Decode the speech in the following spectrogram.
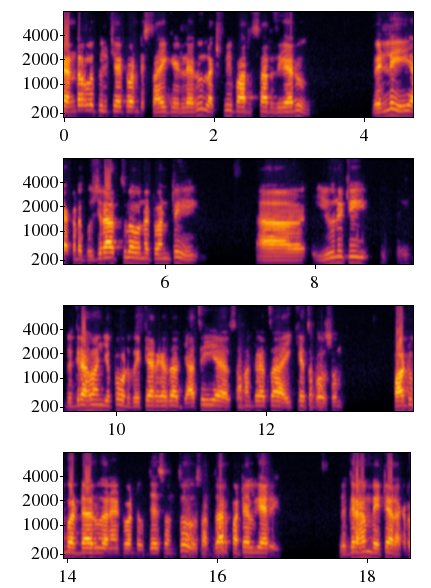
టెండర్లు పిలిచేటువంటి స్థాయికి వెళ్ళారు. లక్ష్మీ పార్థసారథి గారు వెళ్ళి అక్కడ గుజరాత్లో ఉన్నటువంటి యూనిటీ విగ్రహం అని చెప్పి ఒకటి పెట్టారు కదా జాతీయ సమగ్రత ఐక్యత కోసం పాటుపడ్డారు అనేటువంటి ఉద్దేశంతో సర్దార్ పటేల్ గారి విగ్రహం పెట్టారు అక్కడ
